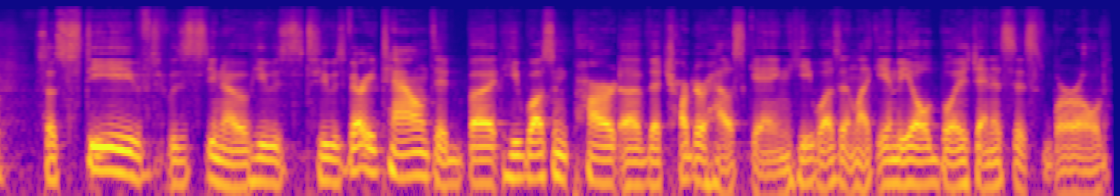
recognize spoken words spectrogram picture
so Steve was, you know, he was he was very talented, but he wasn't part of the Charterhouse gang. He wasn't like in the old boys Genesis world,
